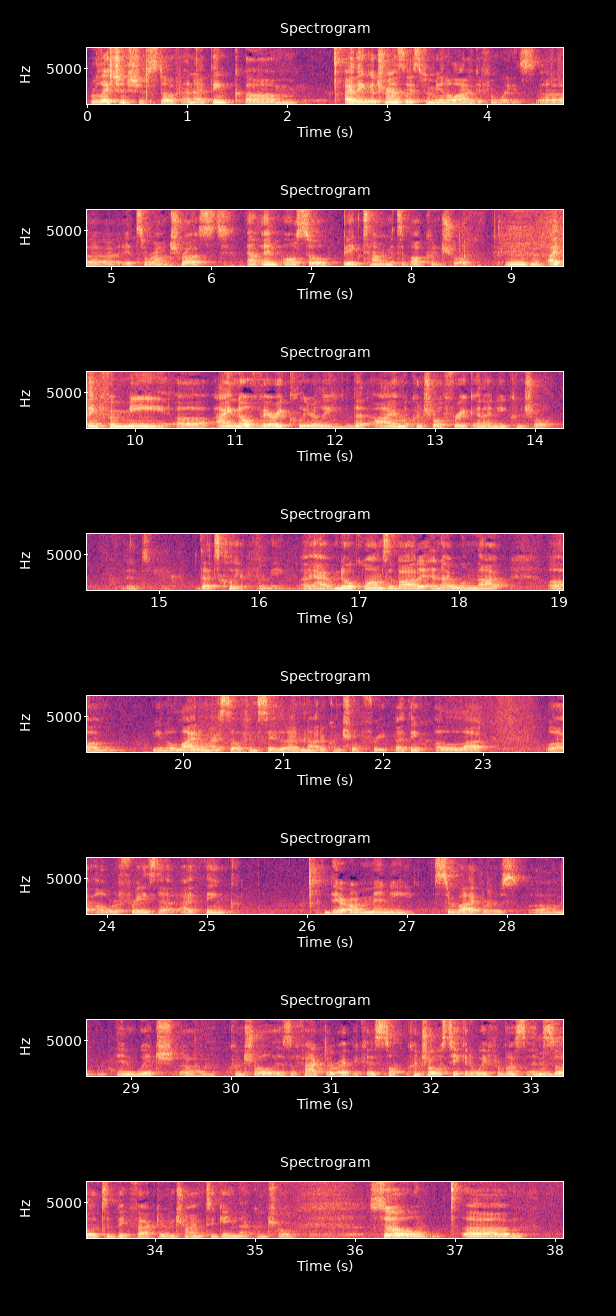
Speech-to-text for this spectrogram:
relationship stuff? And I think, um, I think it translates for me in a lot of different ways. Uh, it's around trust, and also big time. It's about control. Mm-hmm. I think for me, uh, I know very clearly that I am a control freak and I need control. It's that's clear for me. I have no qualms about it, and I will not. Um, you know, lie to myself and say that I'm not a control freak. I think a lot, well, I'll rephrase that. I think there are many survivors um, in which um, control is a factor, right? Because so, control was taken away from us, and mm-hmm. so it's a big factor in trying to gain that control. So, um,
